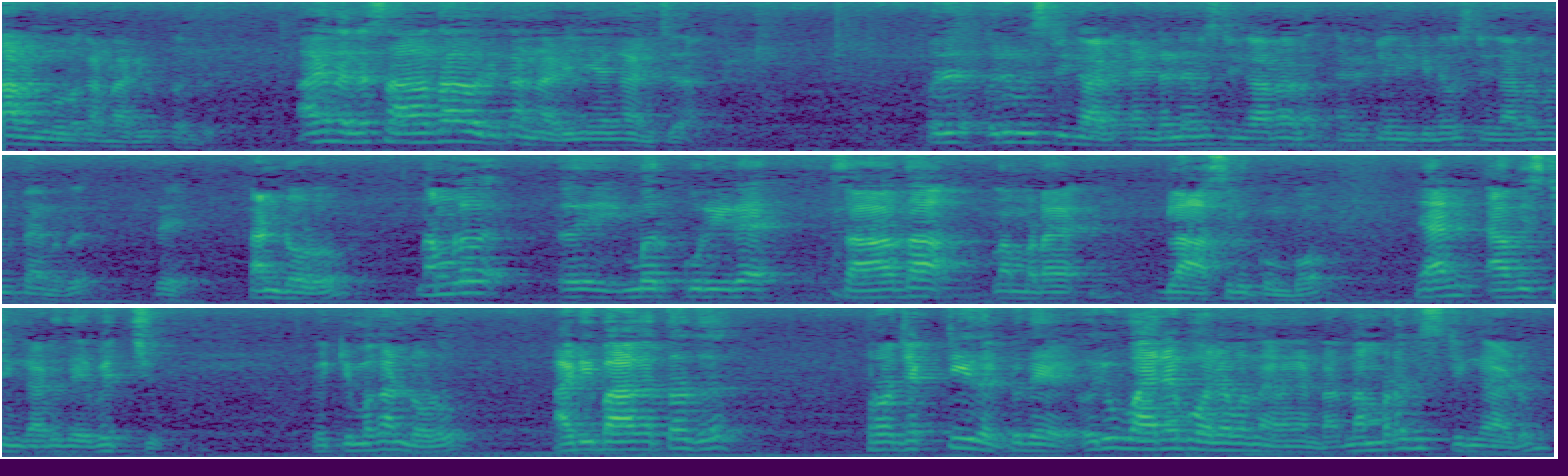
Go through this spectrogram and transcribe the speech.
ആറന്മുള കണ്ണാടി എടുത്തുണ്ട് അതിന് തന്നെ സാധാ ഒരു കണ്ണാടി ഞാൻ കാണിച്ചതാണ് ഒരു ഒരു വിസിറ്റിംഗ് കാർഡ് എന്റെ തന്നെ വിസിറ്റിംഗ് കാർഡാണ് എന്റെ ക്ലിനിക്കിന്റെ വിസിറ്റിംഗ് കാർഡാണ് എടുത്തത് കണ്ടോളൂ. നമ്മൾ മെർക്കുറിയുടെ സാധാ നമ്മുടെ ഗ്ലാസ് വെക്കുമ്പോൾ ഞാൻ ആ വിസിറ്റിംഗ് കാർഡ് ഇതേ വെച്ചു. വെക്കുമ്പോൾ കണ്ടോളൂ. അടിഭാഗത്ത് അത് പ്രൊജക്ട് ചെയ്തിട്ട് ഇതേ ഒരു വര പോലെ വന്നാണ് കണ്ട. നമ്മുടെ വിസിറ്റിംഗ് കാർഡും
